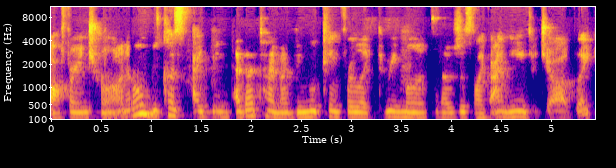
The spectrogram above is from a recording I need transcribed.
offer in Toronto because I'd been at that time I'd been looking for like three months, and I was just like, I need a job, like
